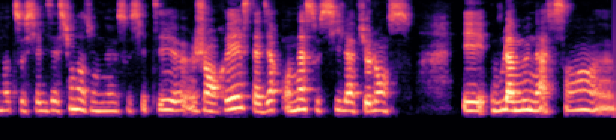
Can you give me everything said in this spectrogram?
notre socialisation dans une société euh, genrée, c'est-à-dire qu'on associe la violence et ou la menace, hein,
